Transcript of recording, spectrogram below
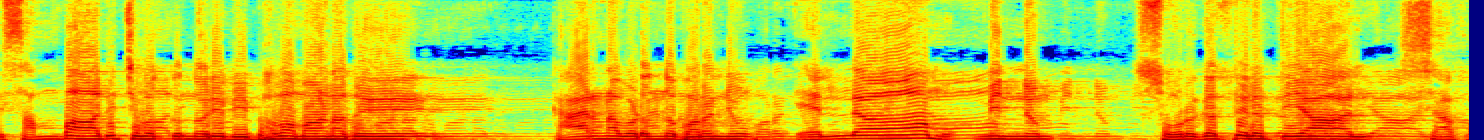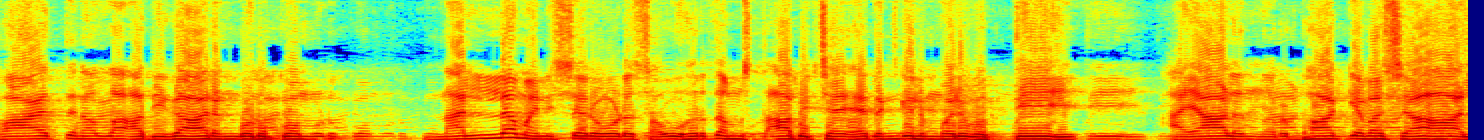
സമ്പാദിച്ചു വെക്കുന്ന ഒരു വിഭവമാണത്. കാരണം അവിടുന്ന് പറഞ്ഞു എല്ലാ മുഅ്മിനും സ്വർഗത്തിലെത്തിയാൽ ശഫായത്തിനുള്ള അധികാരം കൊടുക്കും. നല്ല മനുഷ്യരോട് സൗഹൃദം സ്ഥാപിച്ച ഏതെങ്കിലും ഒരു വ്യക്തി അയാൾ നിർഭാഗ്യവശാൽ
